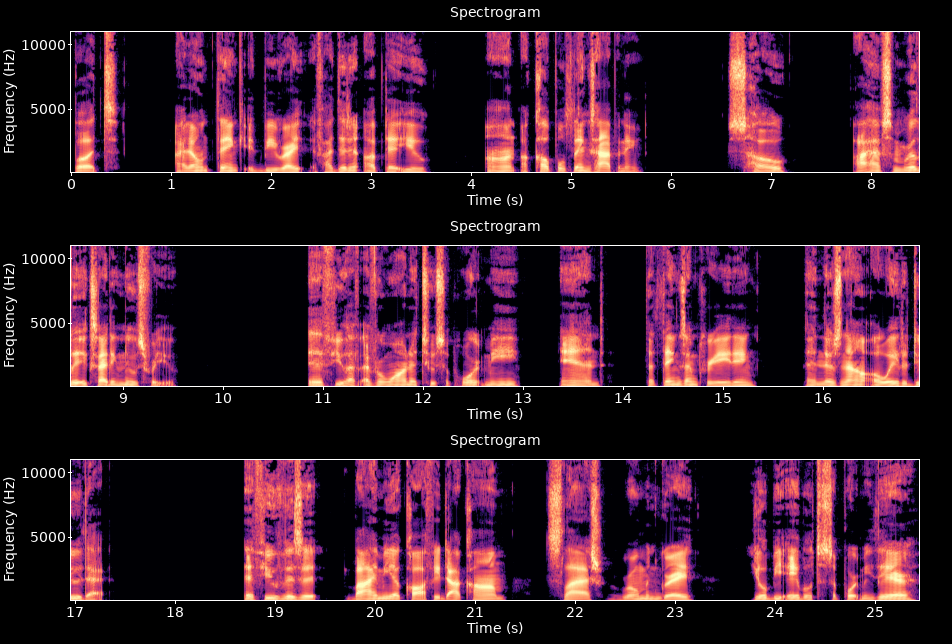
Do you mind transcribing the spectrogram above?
but I don't think it'd be right if I didn't update you on a couple things happening. So, I have some really exciting news for you. If you have ever wanted to support me and the things I'm creating, then there's now a way to do that. If you visit buymeacoffee.com slash Roman Gray, you'll be able to support me there,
